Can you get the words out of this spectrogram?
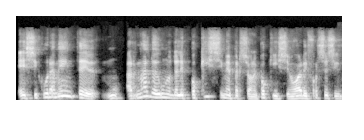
e, sicuramente Arnaldo è una delle pochissime persone, pochissimo, guardi, forse si,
